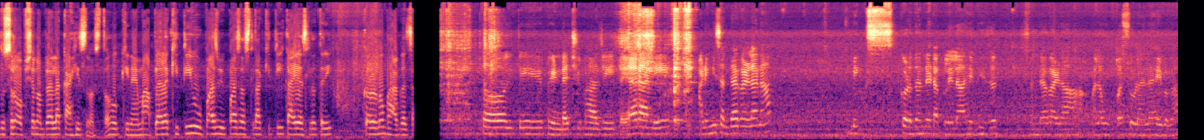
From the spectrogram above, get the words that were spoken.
दुसरं ऑप्शन आपल्याला काहीच नसतं हो की नाही? मग आपल्याला किती उपास विपास असला किती काही असलं तरी करणं भागच तर इथे भेंड्याची भाजी तयार आहे. आणि मी संध्याकाळला ना मिक्स कडधान्य टाकलेलं आहे भिजत. संध्याकाळला मला उपास सोडायला आहे बघा.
